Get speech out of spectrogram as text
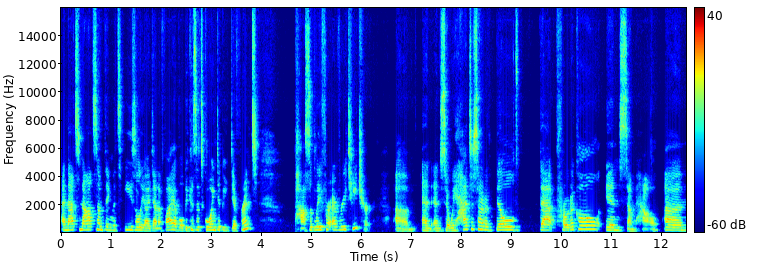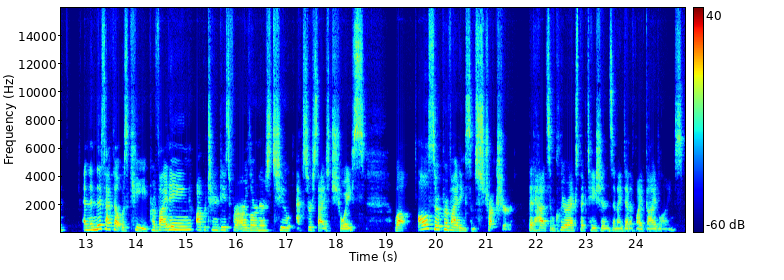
And that's not something that's easily identifiable because it's going to be different possibly for every teacher. Um, and and so we had to sort of build that protocol in somehow. Um, and then this I felt was key, providing opportunities for our learners to exercise choice while also providing some structure that had some clear expectations and identified guidelines.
